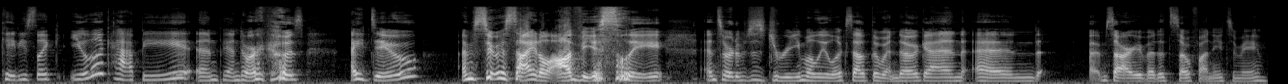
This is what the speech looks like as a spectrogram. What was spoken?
Katie's like, You look happy. And Pandora goes, I do. I'm suicidal, obviously. And sort of just dreamily looks out the window again. And I'm sorry, but it's so funny to me.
